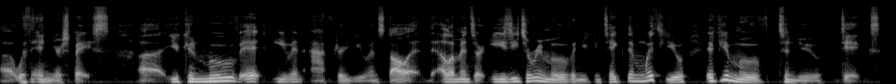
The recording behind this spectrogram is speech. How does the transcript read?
uh, within your space. Uh, you can move it even after you install it. The elements are easy to remove and you can take them with you if you move to new digs.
